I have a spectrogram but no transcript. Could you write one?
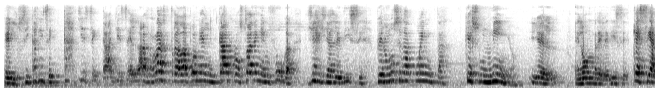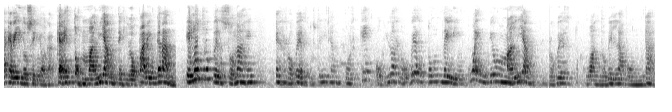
El sicario dice, cállese, cállese, la arrastra, la pone en carro, salen en fuga. Y ella le dice, pero no se da cuenta que es un niño. Y el, el hombre le dice, ¿qué se ha creído señora? Que a estos maleantes lo paren grande. El otro personaje es Roberto. Ustedes dirán, ¿por qué escogió a Roberto, un delincuente, un maleante? Roberto, cuando ve la bondad,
